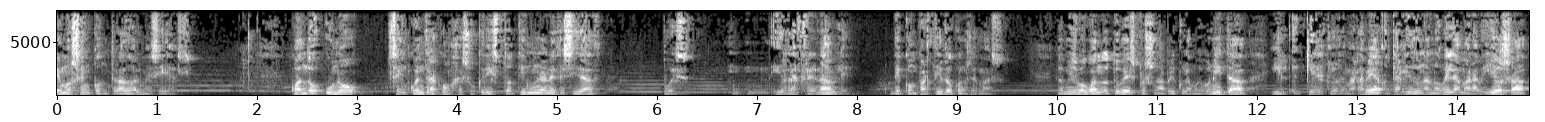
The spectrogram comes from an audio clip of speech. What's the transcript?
hemos encontrado al Mesías. Cuando uno se encuentra con Jesucristo, tiene una necesidad, pues, irrefrenable de compartirlo con los demás. Lo mismo cuando tú ves pues una película muy bonita y quieres que los demás la vean, o te has leído una novela maravillosa,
